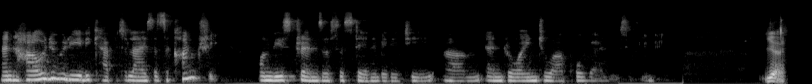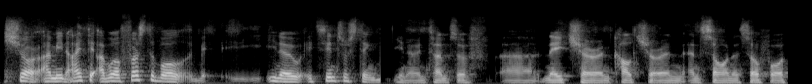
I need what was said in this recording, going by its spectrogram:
And how do we really capitalize as a country on these trends of sustainability um, and draw into our core values, if you may? Yeah, sure. I mean, I think, well, first of all, you know, it's interesting, you know, in terms of uh, nature and culture and, and so on and so forth.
